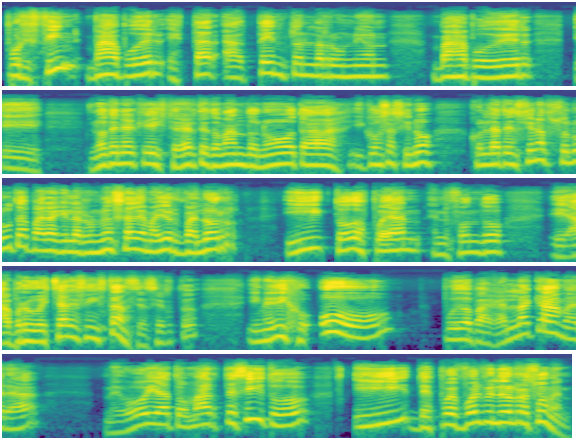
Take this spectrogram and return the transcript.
por fin vas a poder estar atento en la reunión, vas a poder... Eh, no tener que distraerte tomando notas y cosas, sino con la atención absoluta para que la reunión sea de mayor valor y todos puedan, en el fondo, eh, aprovechar esa instancia, ¿cierto? Y me dijo, oh, puedo apagar la cámara, me voy a tomar tecito y después vuelvo y leo el resumen.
